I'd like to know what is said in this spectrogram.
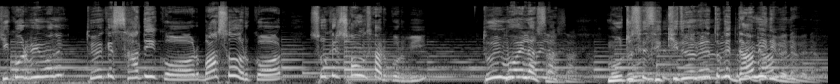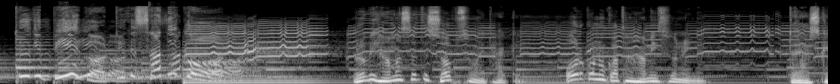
কি করবি মানে তুই ওকে শাদি কর বাসর কর সুখের সংসার করবি। তুই মহিলা মোটু সে শিক্ষিত হয়ে গেলে তোকে দামই দিবে না। তুই ওকে বিয়ে কর তুই ওকে শাদি কর। রবি আমার সাথে সব সময় থাকে। ওর কোনো কথা আমি শুনিনি। তাই আজকে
